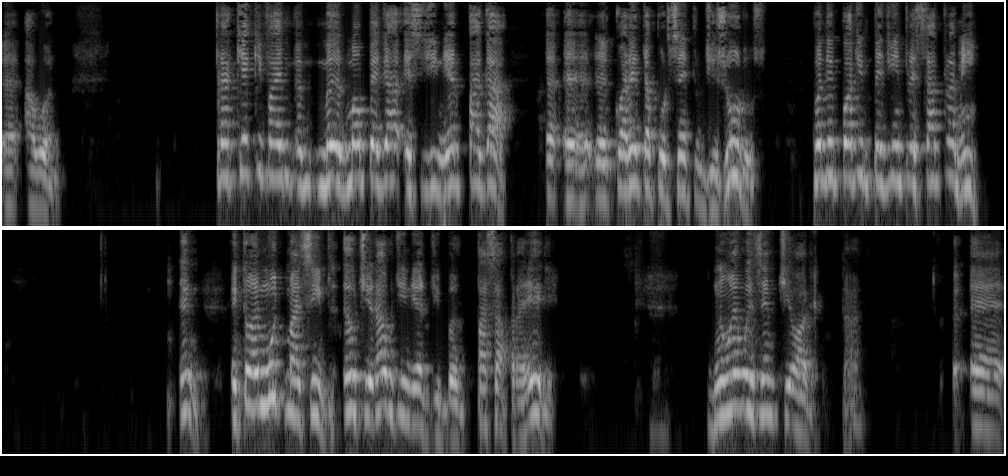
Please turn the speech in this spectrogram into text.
é, ao ano. Para que, que vai meu irmão pegar esse dinheiro, pagar é, é, 40% de juros, quando ele pode pedir emprestado para mim? Entende? Então é muito mais simples. Eu tirar o dinheiro de banco, passar para ele, não é um exemplo teórico. Tá? é,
